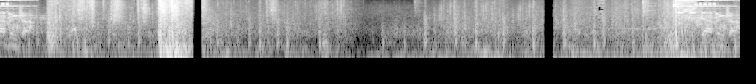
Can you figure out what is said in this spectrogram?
Scavenger. Scavenger.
